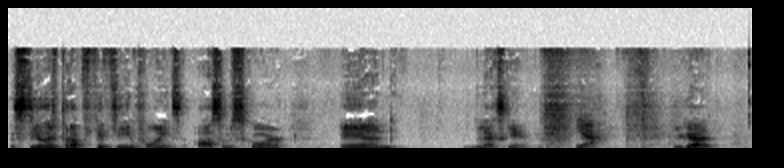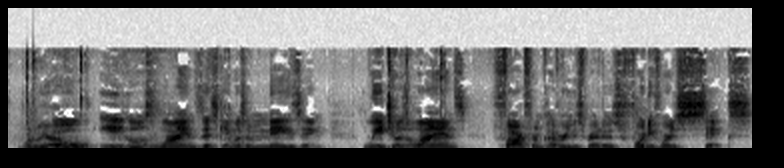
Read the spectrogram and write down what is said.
The Steelers put up 15 points. Awesome score. And next game. Yeah. You got what do we have? Oh, Eagles Lions. This game was amazing. We chose the Lions, far from covering the spread. It was forty-four to six,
